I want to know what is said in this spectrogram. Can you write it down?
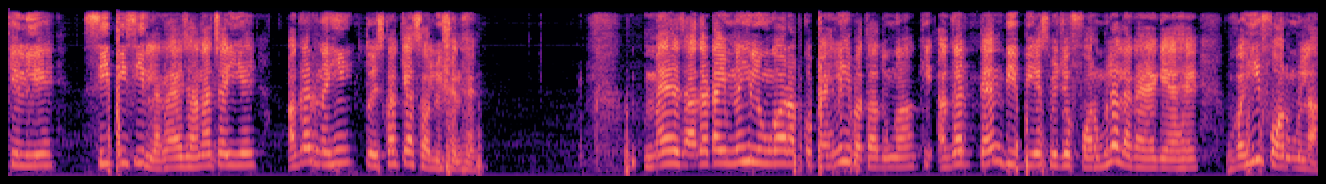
के लिए सीपीसी लगाया जाना चाहिए? अगर नहीं तो इसका क्या सॉल्यूशन है? मैं ज़्यादा टाइम नहीं लूँगा और आपको पहले ही बता दूँगा कि अगर 10 बीपीएस में जो फॉर्मूला लगाया गया है वही फॉर्मूला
